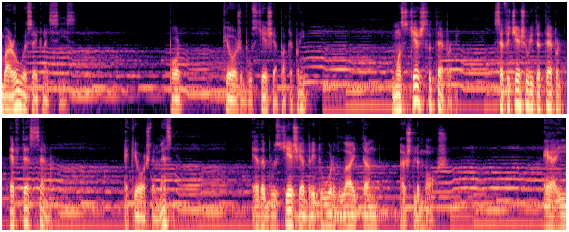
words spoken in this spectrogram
mbaruese e kënaqësisë. Por, kjo është buzëqeshja pa teprim. Mos qesh së tepërmi, se të qeshurit e tepërt e vdes zemrën. E kjo është e mesmja. Edhe buzëqeshja drejtuar vëllait tënd është lëmoshë. E ai,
